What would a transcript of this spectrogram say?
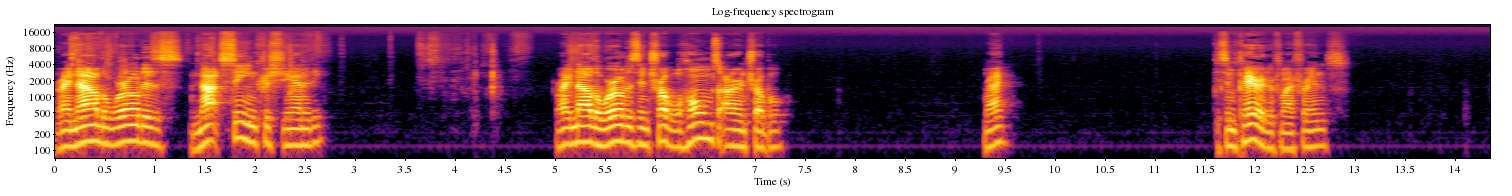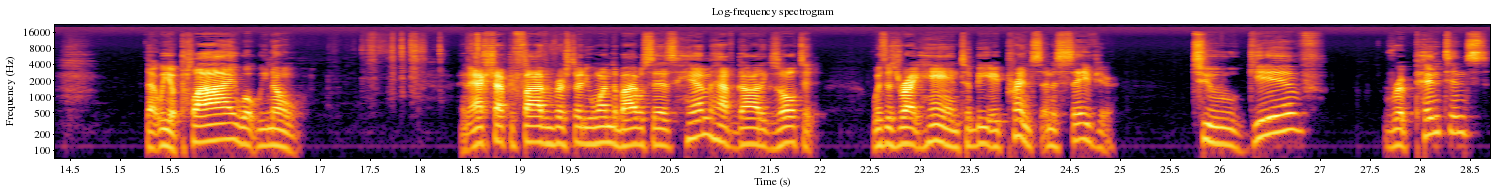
Right now, the world is not seeing Christianity. Right now, the world is in trouble. Homes are in trouble. Right? It's imperative, my friends, that we apply what we know. In Acts chapter 5 and verse 31, the Bible says, Him have God exalted with his right hand to be a prince and a savior, to give repentance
